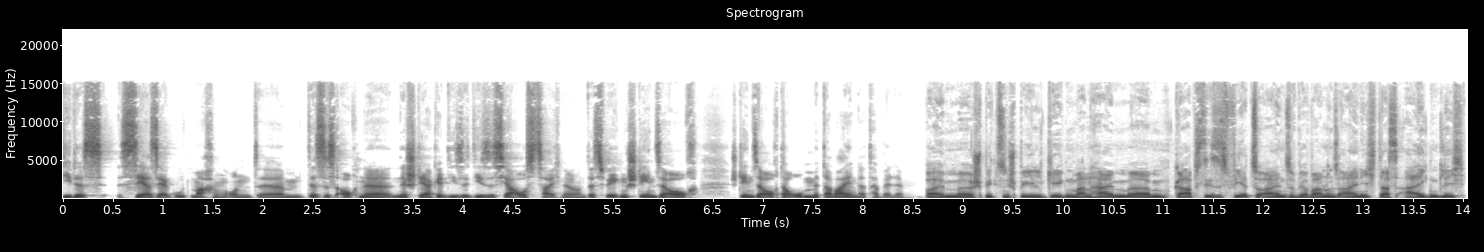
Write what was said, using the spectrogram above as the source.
die das sehr, sehr gut machen. Und ähm, das ist auch eine, eine Stärke, die sie dieses Jahr auszeichnen. Und deswegen stehen sie auch, stehen sie auch da oben mit dabei in der Tabelle. Beim äh, Spitzenspiel gegen Mannheim ähm, gab es dieses 4 zu 1 und wir waren uns einig, dass eigentlich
